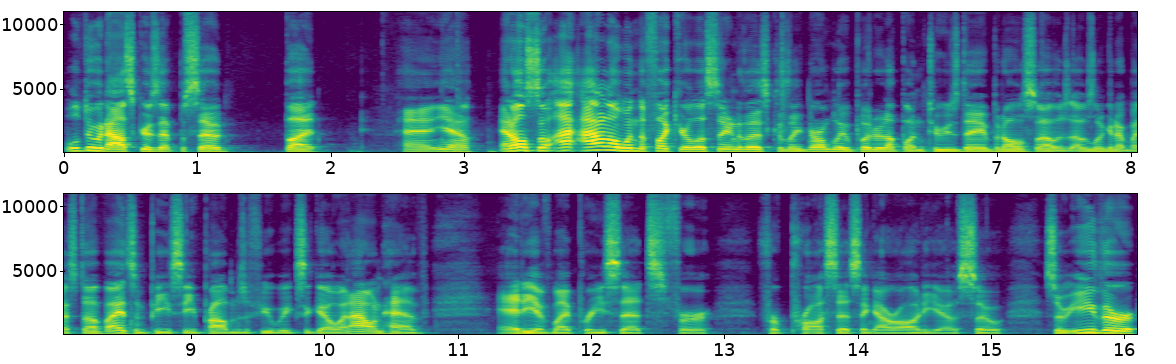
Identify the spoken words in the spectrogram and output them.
we'll do an Oscars episode. But uh, you know, and also I, I don't know when the fuck you're listening to this because like normally we put it up on Tuesday, but also I was I was looking at my stuff. I had some PC problems a few weeks ago, and I don't have any of my presets for for processing our audio. So so either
